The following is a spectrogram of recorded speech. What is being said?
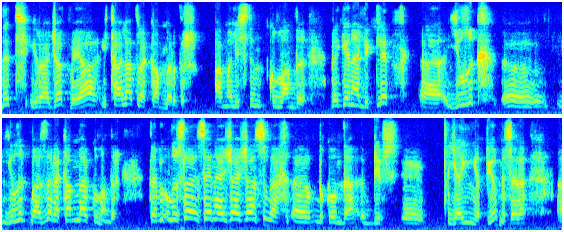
net ihracat veya ithalat rakamlarıdır. Analistin kullandığı ve genellikle e, yıllık e, yıllık bazda rakamlar kullanılır. Tabii Uluslararası Enerji Ajansı da e, bu konuda bir e, yayın yapıyor. Mesela e,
